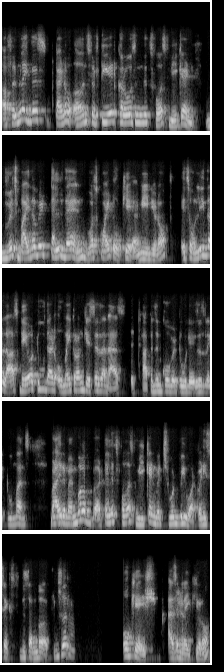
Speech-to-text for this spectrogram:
A film like this kind of earns 58 crores in its first weekend, which, by the way, till then was quite okay. I mean, you know, it's only in the last day or two that Omicron cases, and as it happens in COVID, two days is like two months. But I remember uh, till its first weekend, which would be what, 26th December, things were okay as in, like, you know,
